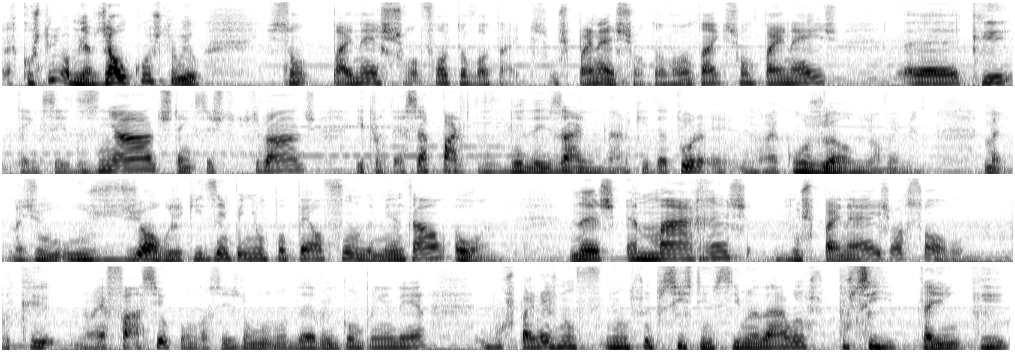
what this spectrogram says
a construir, ou melhor, já o construiu. São painéis fotovoltaicos. Os painéis fotovoltaicos são painéis uh, que têm que ser desenhados, têm que ser estruturados e pronto, essa parte do design da arquitetura eh, não é com os jogos, obviamente. Mas, mas os jogos aqui desempenham um papel fundamental aonde? Nas amarras dos painéis ao solo. Porque não é fácil, como vocês não devem compreender, os painéis não, não subsistem em cima da água por si. Têm que,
